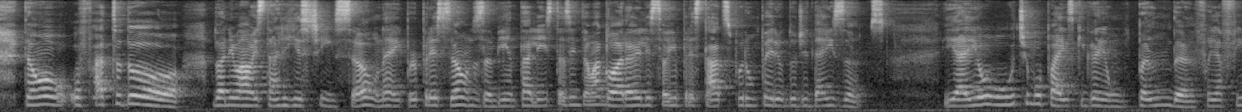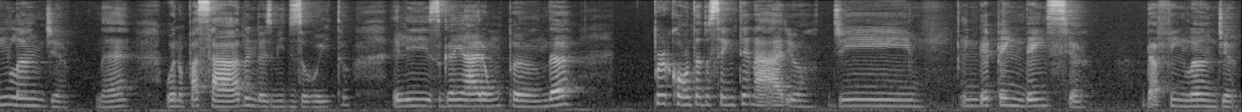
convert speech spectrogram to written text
então, o, o, fato do, do animal estar em extinção, né, e por pressão dos ambientalistas, então agora eles são emprestados por um período de 10 anos. E aí, o último país que ganhou um panda foi a Finlândia, né? O ano passado, em 2018, eles ganharam um panda por conta do centenário de independência da Finlândia.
